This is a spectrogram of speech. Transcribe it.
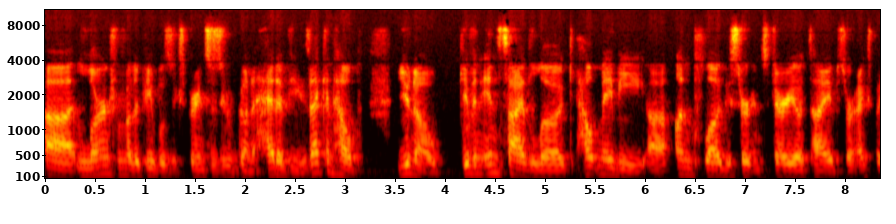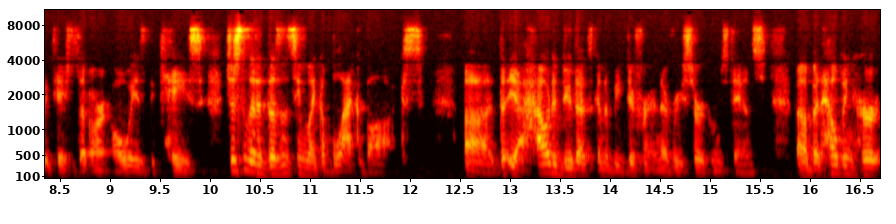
uh, learn from other people's experiences who've gone ahead of you, that can help, you know, give an inside look, help maybe uh, unplug certain stereotypes or expectations that aren't always the case, just so that it doesn't seem like a black box. Uh, yeah, how to do that's going to be different in every circumstance. Uh, but helping her,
